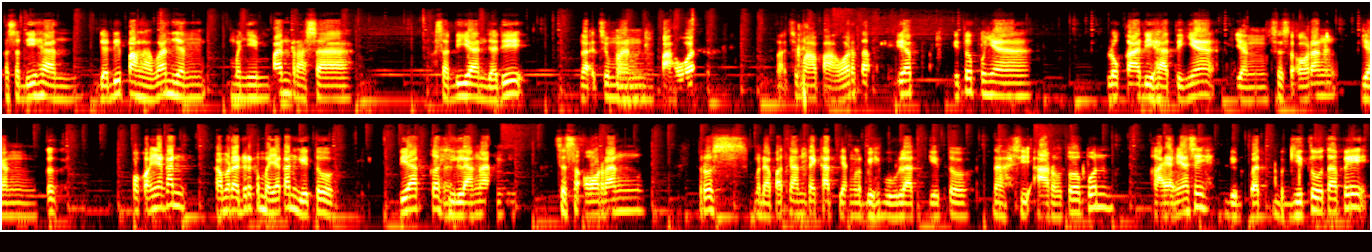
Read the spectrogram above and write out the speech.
kesedihan. Jadi pahlawan yang menyimpan rasa kesedihan. Jadi nggak cuman hmm. power nggak cuma power tapi dia itu punya luka di hatinya yang seseorang yang ke pokoknya kan Kamen Rider kebanyakan gitu. Dia kehilangan seseorang terus mendapatkan tekad yang lebih bulat gitu. Nah si Aruto pun kayaknya sih dibuat begitu tapi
